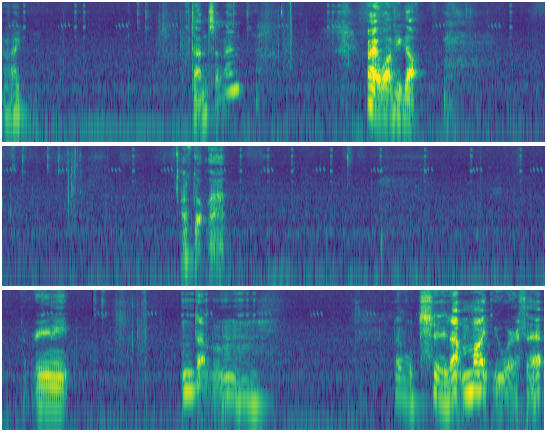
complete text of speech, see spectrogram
Have I done something? Right, what have you got? I've got that. Really. That, mm, level 2, that might be worth it.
